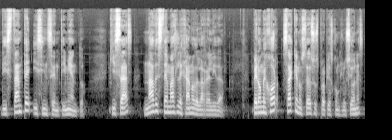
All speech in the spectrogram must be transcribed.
distante y sin sentimiento. Quizás nada esté más lejano de la realidad. Pero mejor saquen ustedes sus propias conclusiones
